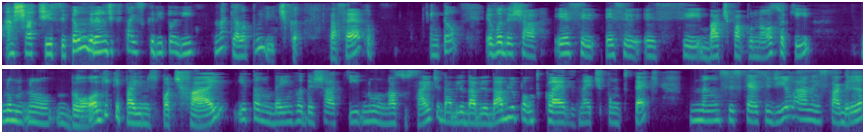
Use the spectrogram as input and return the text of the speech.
a chatice tão grande que está escrito ali naquela política, tá certo? Então, eu vou deixar esse, esse, esse bate-papo nosso aqui no, no blog, que está aí no Spotify, e também vou deixar aqui no nosso site www.classnet.tech. Não se esquece de ir lá no Instagram,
